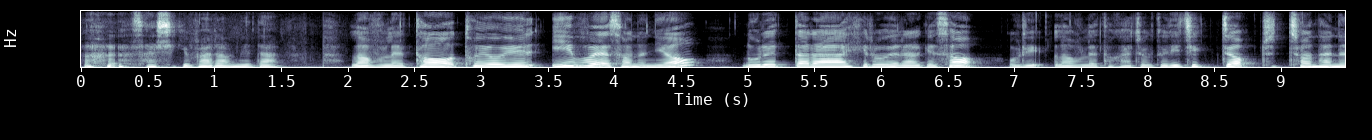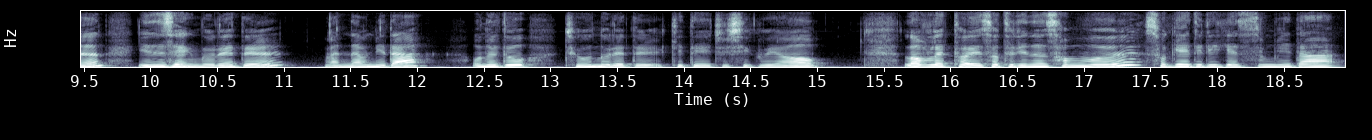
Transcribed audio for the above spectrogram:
사시기 바랍니다. 러브레터 토요일 2부에서는요, 노래 따라 히로에락에서 우리 러브레터 가족들이 직접 추천하는 인생 노래들 만납니다. 오늘도 좋은 노래들 기대해 주시고요. 러브레터에서 드리는 선물 소개해 드리겠습니다.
